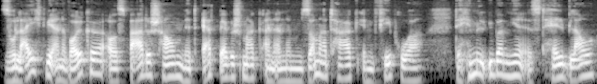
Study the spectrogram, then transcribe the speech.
So leicht wie eine Wolke aus Badeschaum mit Erdbeergeschmack an einem Sommertag im Februar. Der Himmel über mir ist hellblau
